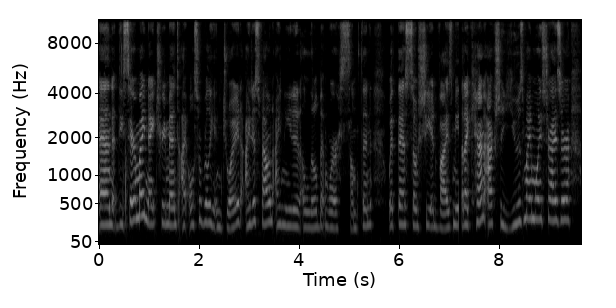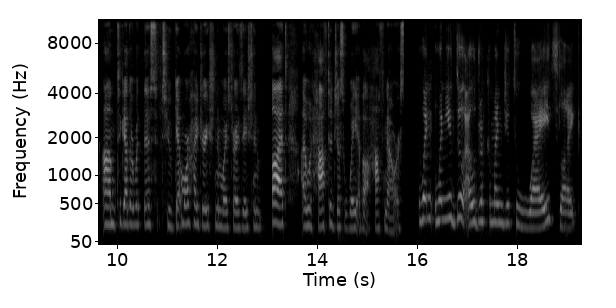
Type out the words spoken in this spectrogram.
And the ceramide night treatment I also really enjoyed. I just found I needed a little bit more something with this. So she advised me that I can actually use my moisturizer um, together with this to get more hydration and moisturization, but I would have to just wait about half an hour. When when you do, I would recommend you to wait like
